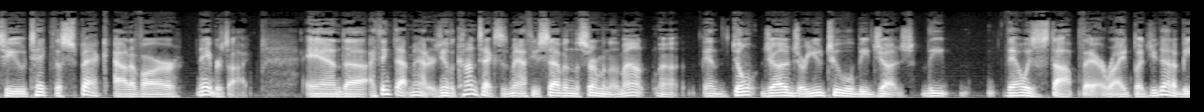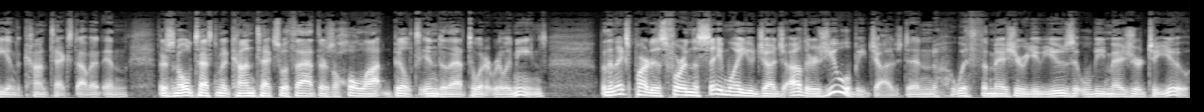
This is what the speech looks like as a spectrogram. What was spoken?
to take the speck out of our neighbor's eye. And uh, I think that matters. You know, the context is Matthew 7, the Sermon on the Mount, uh, and don't judge or you too will be judged. The they always stop there, right? But you got to be in the context of it. And there's an Old Testament context with that. There's a whole lot built into that to what it really means. But the next part is for in the same way you judge others, you will be judged. And with the measure you use, it will be measured to you.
